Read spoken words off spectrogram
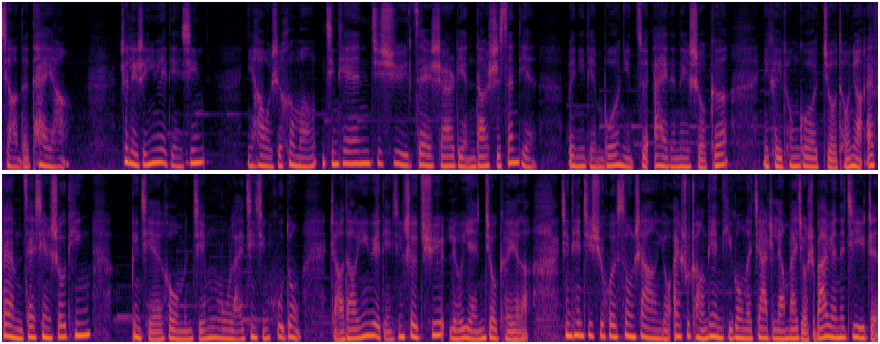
小的太阳，这里是音乐点心。你好，我是贺萌，今天继续在十二点到十三点为你点播你最爱的那首歌。你可以通过九头鸟 FM 在线收听，并且和我们节目来进行互动，找到音乐点心社区留言就可以了。今天继续会送上由爱舒床垫提供的价值两百九十八元的记忆枕。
